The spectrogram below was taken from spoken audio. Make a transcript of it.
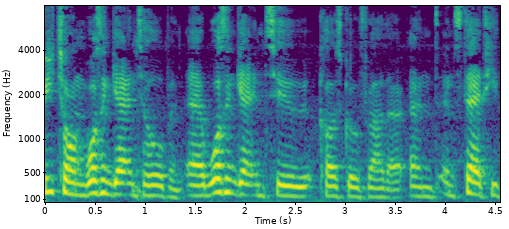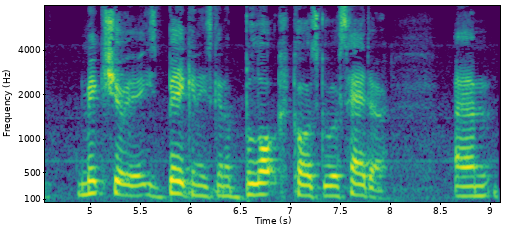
Bitton wasn't getting to Hoban, uh, wasn't getting to Cosgrove rather, and instead he makes sure he's big and he's going to block Cosgrove's header. Um,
